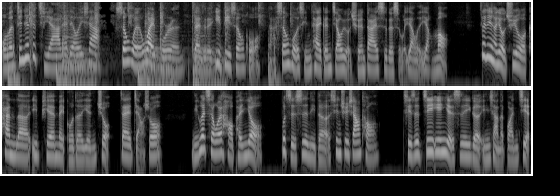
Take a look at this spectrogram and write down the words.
我们今天这集啊，来聊一下身为外国人在这个异地生活啊，生活形态跟交友圈大概是个什么样的样貌？最近很有趣，我看了一篇美国的研究，在讲说你会成为好朋友，不只是你的兴趣相同，其实基因也是一个影响的关键。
